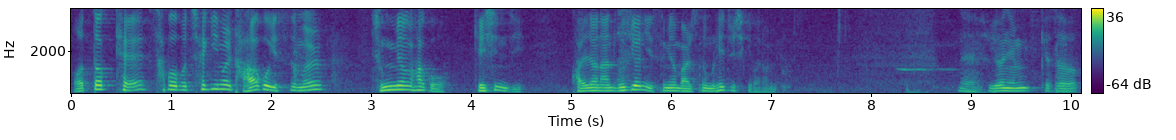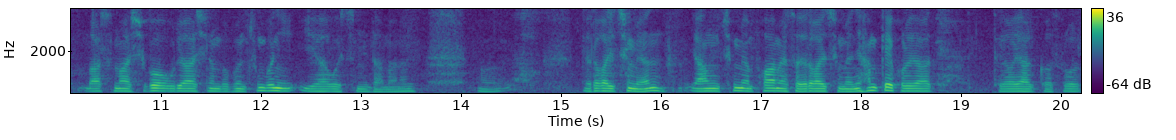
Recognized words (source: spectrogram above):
어떻게 사법부 책임을 다하고 있음을 증명하고 계신지 관련한 의견이 있으면 말씀을 해주시기 바랍니다. 네, 위원님께서 말씀하시고 우려하시는 부분 충분히 이해하고 있습니다만은 어, 여러 가지 측면, 양 측면 포함해서 여러 가지 측면이 함께 고려야 되어야 할 것으로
